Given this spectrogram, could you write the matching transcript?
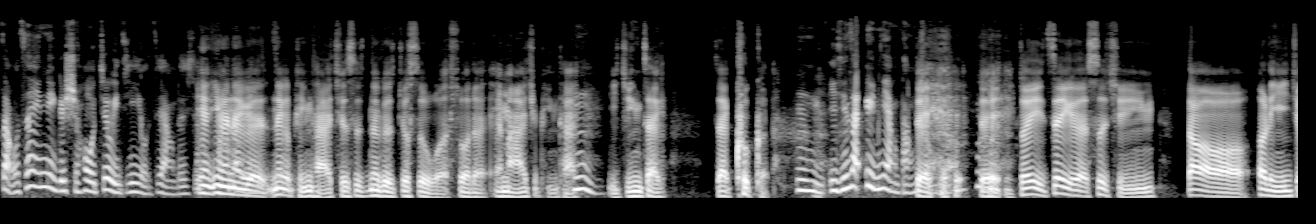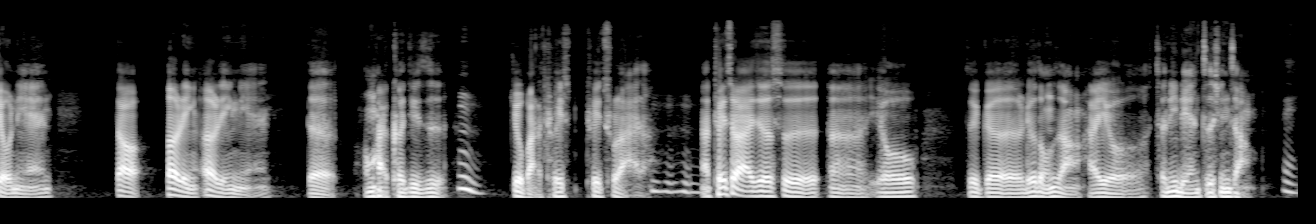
早在那个时候就已经有这样的想法。因因为那个那个平台，其实那个就是我说的 MIH 平台，已经在在 cook 了，嗯，已经在酝酿当中了。对对，所以这个事情到二零一九年到二零二零年的红海科技日，嗯，就把它推推出来了。那推出来就是呃，由这个刘董事长还有陈立莲执行长。对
